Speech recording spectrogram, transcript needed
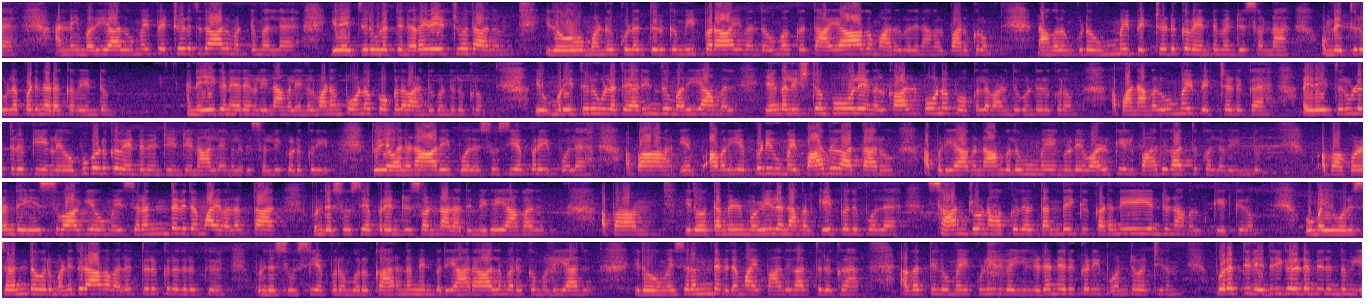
அன்னை மரியாள் உண்மை பெற்றெடுத்ததால் மட்டுமல்ல இறை திருவுளத்தை நிறைவேற்றுவதாலும் இதோ மனு குலத்திற்கு மீட்பராய் வந்த உமக்கு தாயாக மாறுகிறதை நாங்கள் பார்க்கிறோம். நாங்களும் கூட உண்மை பெற்றெடுக்க வேண்டும் என்று சொன்னார் உம்முடைய திருவிழப்படி நடக்க வேண்டும். அநேக நேரங்களில் நாங்கள் எங்கள் மனம் போன போக்கில் வாழ்ந்து கொண்டிருக்கிறோம். உம்முடைய திருவுள்ளத்தை அறிந்து அறியாமல் எங்கள் இஷ்டம் போல எங்கள் கால் போன போக்கில் வாழ்ந்து கொண்டிருக்கிறோம். அப்பா நாங்கள் உண்மை பெற்றெடுக்க இறை திருவுள்ளத்திற்கு எங்களை ஒப்பு கொடுக்க வேண்டும் என்று இன்றைய நாள் எங்களுக்கு சொல்லிக் கொடுக்கிறீர். தூய வளனாரை போல சூசியப்பரை போல அப்பா எப் அவர் எப்படி உம்மை பாதுகாத்தாரோ அப்படியாக நாங்களும் உம்மை எங்களுடைய வாழ்க்கையில் பாதுகாத்து கொள்ள வேண்டும். அப்பா குழந்தை இயேசுவாகிய உம்மை சிறந்த விதமாய் வளர்த்தார். புனித சூசியப்பர் என்று சொன்னால் சொன்னால் அது மிகையாகாது. அப்பா இதோ தமிழ் மொழியில் நாங்கள் கேட்பது போல சான்றோன் ஆக்குதல் தந்தைக்கு கடனே என்று நாங்கள் கேட்கிறோம். உமை ஒரு சிறந்த ஒரு மனிதராக வளர்த்திருக்கிறதற்கு புனித சூசியப்புறம் ஒரு காரணம் என்பது யாராலும் மறுக்க முடியாது. இதோ உமை சிறந்த விதமாய் பாதுகாத்திருக்கிறார். அகத்தில் உமை குளிர் வெயில் இட நெருக்கடி போன்றவற்றிலும் புறத்தில் எதிரிகளிடம் இருந்தும்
